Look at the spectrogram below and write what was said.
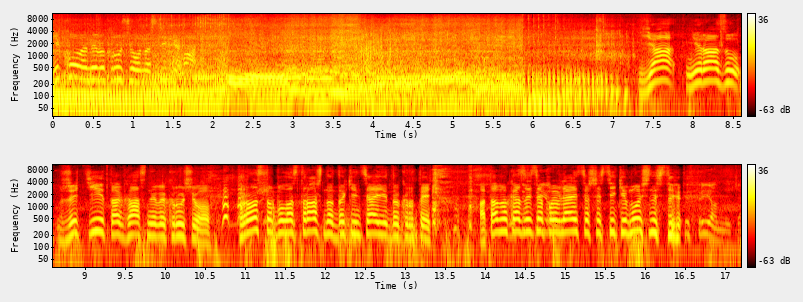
Ніколи не викручував настільки газ. Я ні разу в житті так газ не викручував. Просто було страшно до кінця її докрутити. А там, оказується, появляється ще стільки мощності. Ти в прийомнике.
